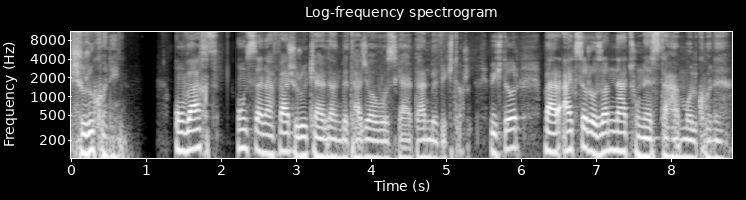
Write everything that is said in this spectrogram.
شروع کنین. اون وقت اون سه نفر شروع کردن به تجاوز کردن به ویکتور. ویکتور برعکس روزا نتونست تحمل کنه.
